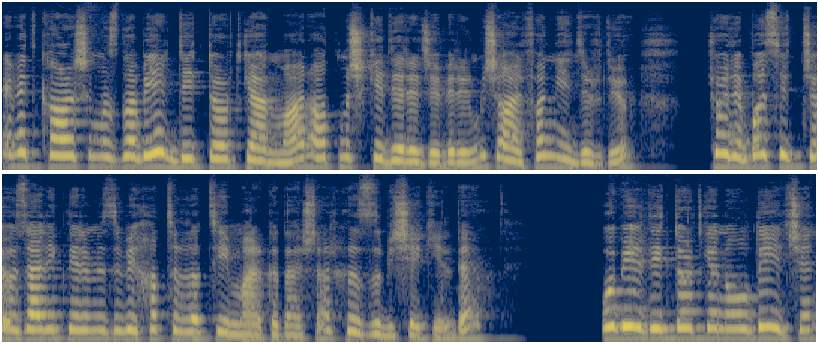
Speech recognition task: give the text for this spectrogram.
Evet karşımızda bir dikdörtgen var. 62 derece verilmiş alfa nedir diyor. Şöyle basitçe özelliklerimizi bir hatırlatayım arkadaşlar hızlı bir şekilde. Bu bir dikdörtgen olduğu için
